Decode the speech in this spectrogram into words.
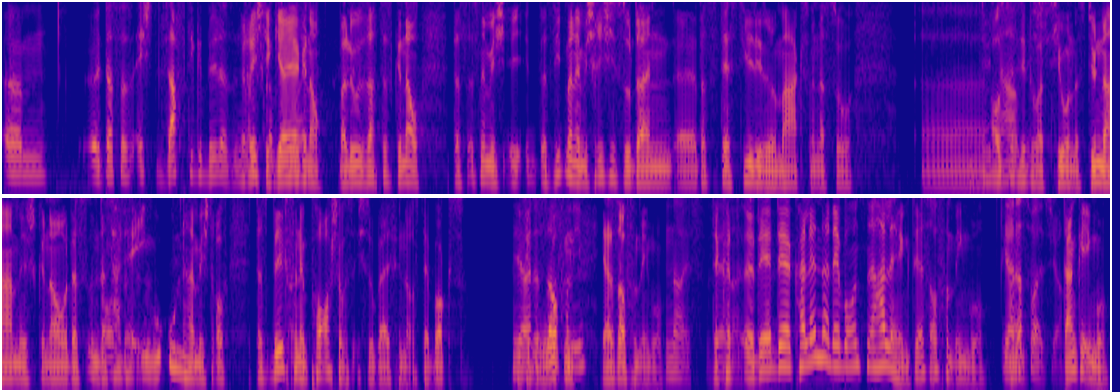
Ähm, äh, dass das echt saftige Bilder sind. ich, Richtig, ja, ja, genau. Weil du sagtest genau, das ist nämlich, äh, das sieht man nämlich richtig so dein, äh, das ist der Stil, den du magst, wenn das so, aus der. Situation ist, dynamisch, genau. Das, und das Aus hat Si- Ingo unheimlich drauf. Das Bild von dem Porsche, was ich so geil finde, aus der Box. Ja, das ist auch von ihm. Ja, das ist auch vom Ingo. Nice. Der, nice. äh, der, der Kalender, der bei uns in der Halle hängt, der ist auch vom Ingo. ja, Dank- das weiß ich ja. Danke, Ingo.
